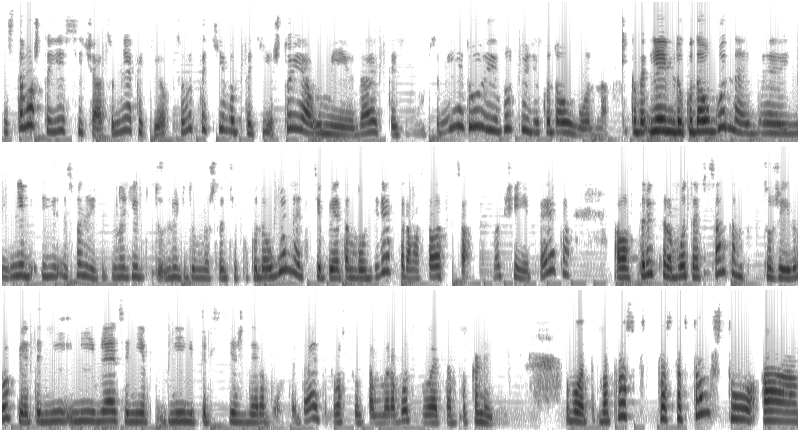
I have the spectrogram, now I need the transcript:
Из того, что есть сейчас, у меня какие опции? Вот такие, вот такие. Что я умею, да, к этим опциям? И иду, идут люди куда угодно. Я имею в куда угодно, э, не, смотрите, многие люди думают, что типа куда угодно, это типа я там был директором, а стал официантом. Вообще не про это. А во-вторых, работа официантом в той же Европе, это не, не является не, не, не престижной работой, да, это просто там работа бывает там поколение. Вот. Вопрос просто в том, что а,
